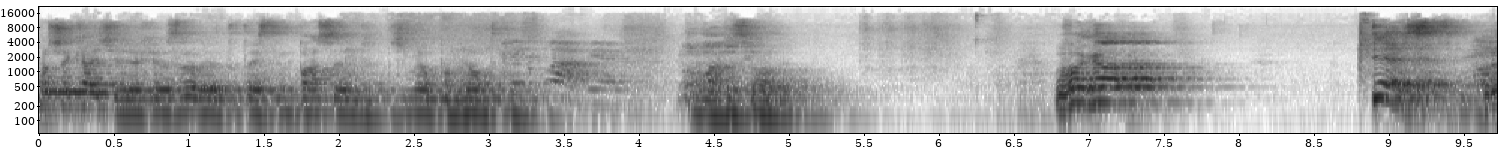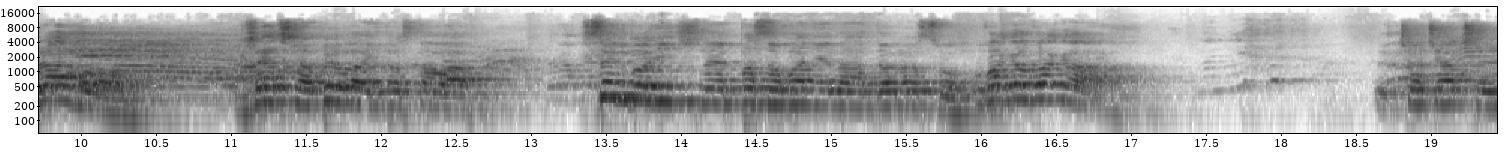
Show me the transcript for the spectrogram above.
poczekajcie, jak ja zrobię tutaj z tym pasem, żeby miał pamiątkę. No właśnie. Uwaga! Jest! Brawo! Grzeczna była i dostała symboliczne pasowanie na dorosłą. Uwaga, uwaga! Ciocia czy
